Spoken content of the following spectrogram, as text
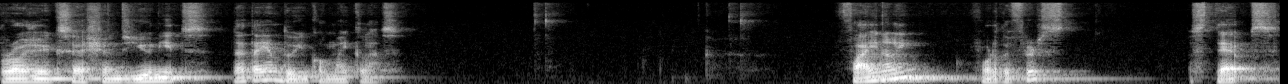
project sessions units that I am doing on my class. Finally, for the first steps,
